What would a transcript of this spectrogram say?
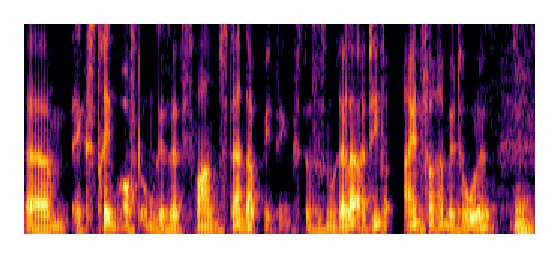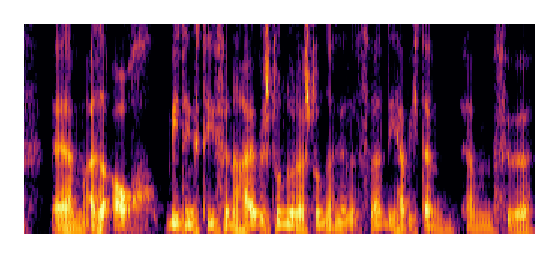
ähm, extrem oft umgesetzt waren Stand-up-Meetings. Das ist eine relativ einfache Methode. Mhm. Ähm, also auch Meetings, die für eine halbe Stunde oder Stunde angesetzt werden, die habe ich dann ähm, für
